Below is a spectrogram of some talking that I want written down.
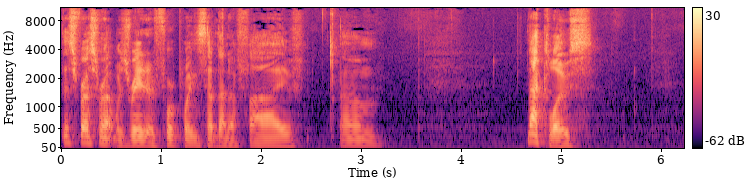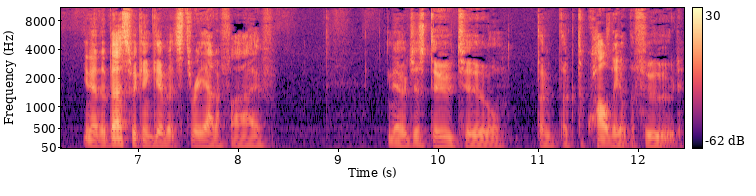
this restaurant was rated 4.7 out of 5. Um, not close. You know, the best we can give it's 3 out of 5. You know, just due to the, the, the quality of the food.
